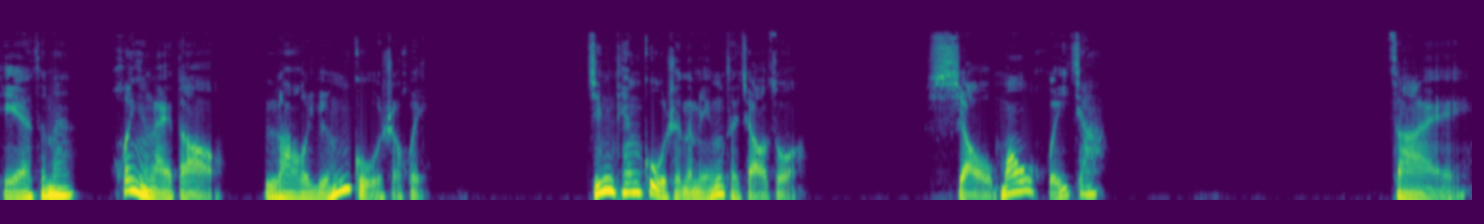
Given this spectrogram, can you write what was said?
铁子们，欢迎来到老云故事会。今天故事的名字叫做《小猫回家》。在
